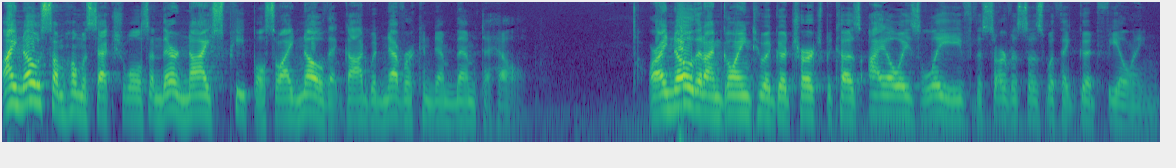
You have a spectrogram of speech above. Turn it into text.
I know some homosexuals and they're nice people, so I know that God would never condemn them to hell. Or I know that I'm going to a good church because I always leave the services with a good feeling.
